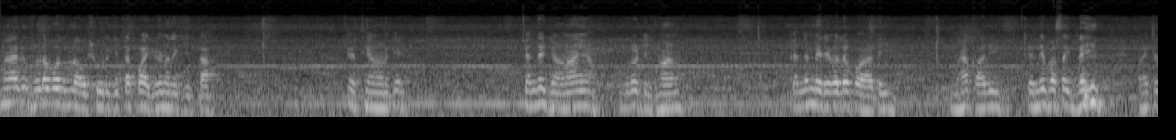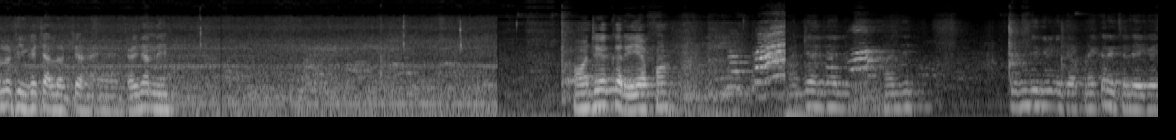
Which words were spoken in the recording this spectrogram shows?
ਮੈਂ ਤਾਂ ਥੋੜਾ ਬਹੁਤ ਵਲੌਗ ਸ਼ੂਟ ਕੀਤਾ, ਭਾਜੀ ਉਹਨਾਂ ਨੇ ਕੀਤਾ। ਇੱਥੇ ਆਣ ਕੇ। ਕਹਿੰਦੇ ਜਾਣਾ ਆ, ਰੋਟੀ ਖਾਣ। ਕਹਿੰਦੇ ਮੇਰੇ ਵੱਲੋਂ ਪਾਰਟੀ ਮੈਂ ਕਿਹਾ ਕਹਿੰਦੇ ਬਸ ਇਦਾਂ ਹੀ। ਮੈਂ ਕਿਹਾ ਚਲੋ ਠੀਕ ਹੈ, ਚੱਲ ਚ- ਜਾਂਦੇ ਪਹੁੰਚ ਗਏ ਘਰੇ ਆਪਾਂ। ਹਾਂਜੀ ਹਾਂਜੀ ਹਾਂਜੀ ਹਾਂਜੀ। ਕਿਰਨ ਦੀਦੀ ਨੇ ਤੇ ਆਪਣੇ ਘਰੇ ਚਲੇ ਗਏ।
